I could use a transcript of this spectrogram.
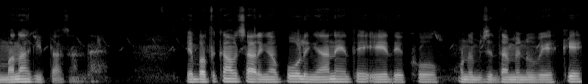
ਮਨਾ ਕੀਤਾ ਜਾਂਦਾ ਹੈ। ਇਹ ਬਤਕਾਂ ਵਿਚਾਰੀਆਂ ਭੋਲੀਆਂ ਨੇ ਤੇ ਇਹ ਦੇਖੋ, ਹੁਣ ਜਿੱਦਾਂ ਮੈਨੂੰ ਵੇਖ ਕੇ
